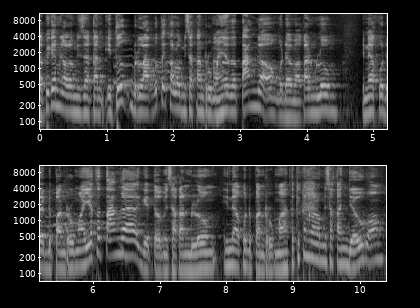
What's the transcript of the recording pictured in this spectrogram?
tapi kan kalau misalkan itu berlaku tuh kalau misalkan rumahnya tetangga om. Udah makan belum? Ini aku udah depan rumah. Ya tetangga gitu. Misalkan belum ini aku depan rumah. Tapi kan kalau misalkan jauh om.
